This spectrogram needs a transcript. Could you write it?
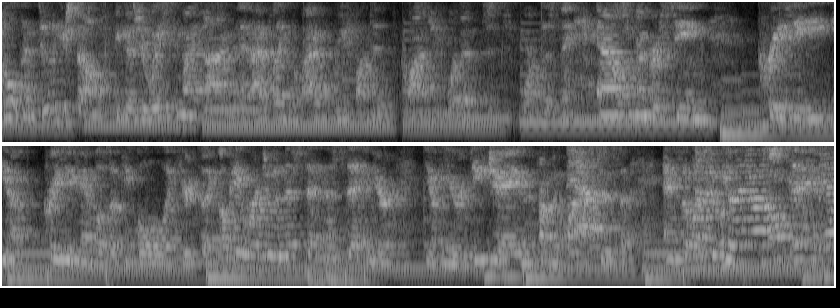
cool, then do it yourself because you're wasting my time and I've like I've refunded clients before that just weren't listening. And I also remember seeing crazy, you know, crazy examples of people like you're like, okay, we're doing this set and this set and you're you know, you're a DJ in front of the class Yeah. doing stuff and someone's, Someone's doing their own day. shit. It's like,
